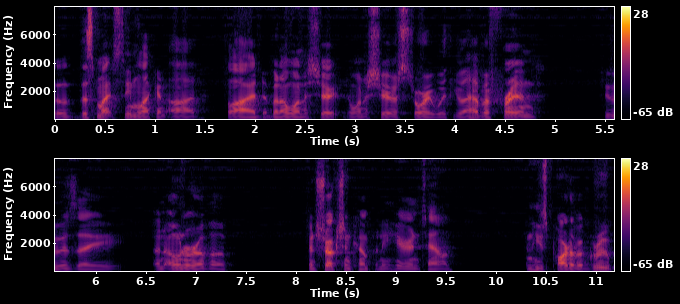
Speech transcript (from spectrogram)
So this might seem like an odd slide, but I want to share I want to share a story with you. I have a friend who is a an owner of a construction company here in town, and he's part of a group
